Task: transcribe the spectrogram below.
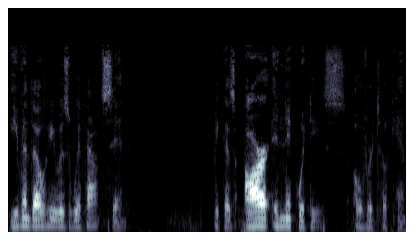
even though he was without sin, because our iniquities overtook him.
